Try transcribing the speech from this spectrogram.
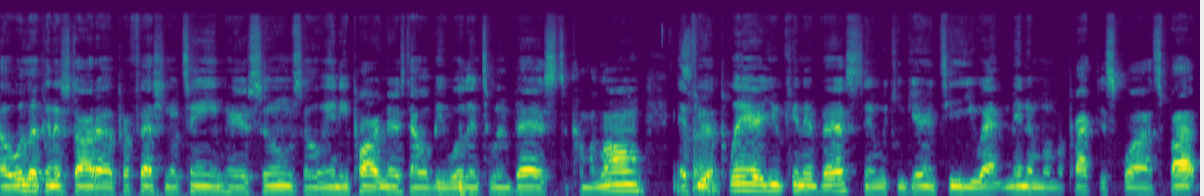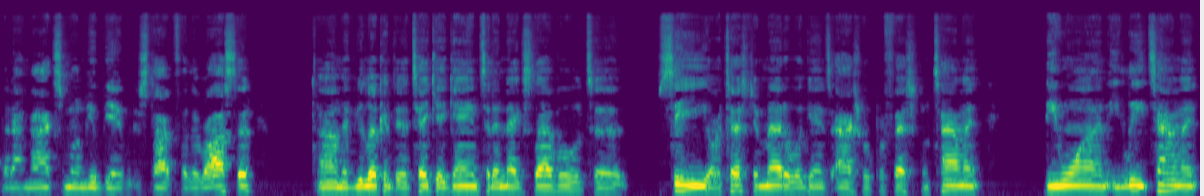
uh, we're looking to start a professional team here soon. So any partners that will be willing to invest to come along. If you're a player, you can invest, and we can guarantee you at minimum a practice squad spot, but at maximum you'll be able to start for the roster. Um, if you're looking to take your game to the next level, to see or test your mettle against actual professional talent, D1 elite talent,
